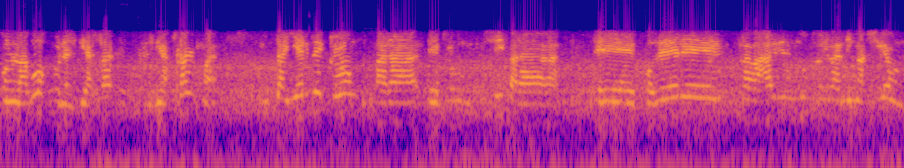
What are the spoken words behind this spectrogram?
con la voz, con el, diafragma, un taller de clown para, de clown, sí, para eh, poder eh, trabajar en el mundo de la animación.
